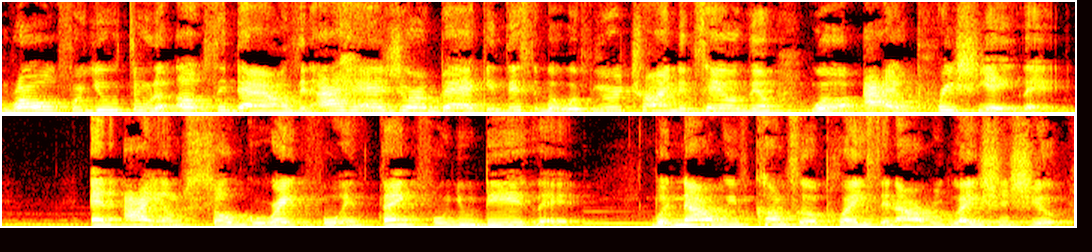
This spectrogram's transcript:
rode for you through the ups and downs, and I had your back, and this, but if you're trying to tell them, Well, I appreciate that. And I am so grateful and thankful you did that. But now we've come to a place in our relationship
